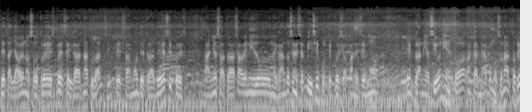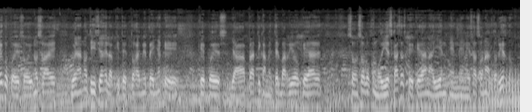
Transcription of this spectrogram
detallado de nosotros es pues el gas natural, ¿sí? estamos detrás de eso y pues años atrás ha venido negándose en el servicio porque pues aparecemos en planeación y en todo Arrancarmeja como zona de alto riesgo, pues hoy nos trae buenas noticias el arquitecto Jaime Peña que, que pues ya prácticamente el barrio queda, son solo como 10 casas que quedan ahí en, en esa zona de alto riesgo.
